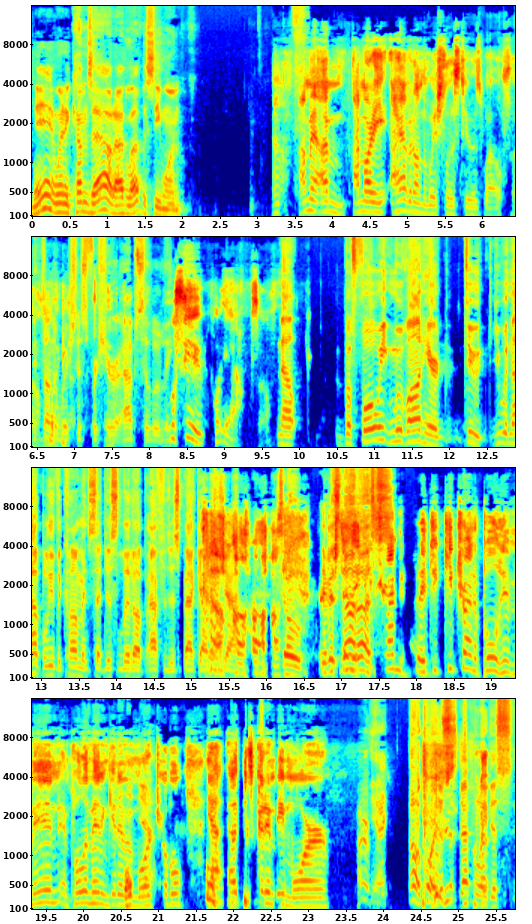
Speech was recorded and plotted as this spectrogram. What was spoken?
Man, when it comes out, I'd love to see one. No. I'm. I'm. I'm already. I have it on the wish list too, as well. So it's on the wish list for sure absolutely We'll see. Well, yeah. So. now before we move on here dude you would not believe the comments that just lit up after this back out in chat so if it's not they us trying to, they do keep trying to pull him in and pull him in and get him in more Yeah. trouble. Yeah, uh, this couldn't be more. Perfect. Yeah. Oh, of course. This is definitely just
